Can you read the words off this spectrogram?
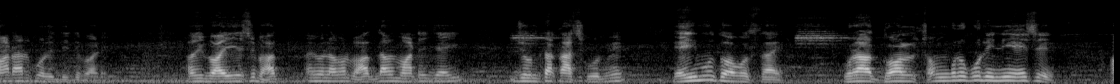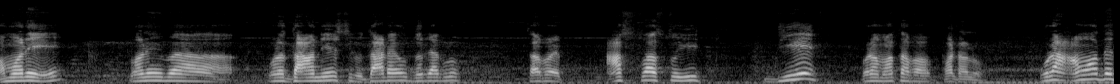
মার্ডার করে দিতে পারে। আমি বাড়ি এসে ভাত, আমি বললাম, আমার ভাত দাম মাঠে যাই, জনটা কাজ করবে। এই মতো অবস্থায় ওরা দল সংগ্রহ করে নিয়ে এসে আমারে মানে ওরা দা নিয়ে এসেছিল দাটাও ধরে রাখল। তারপরে আস্তে আস্তে ইট দিয়ে ওরা মাথা ফাটালো। ওরা আমাদের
